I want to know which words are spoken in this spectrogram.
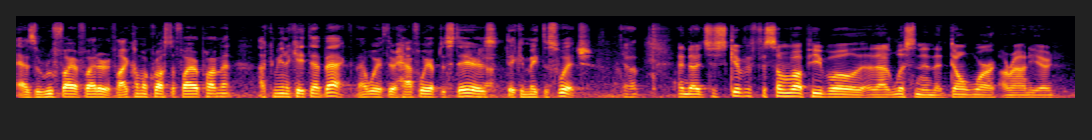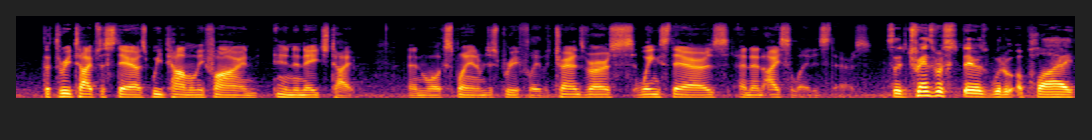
as a roof firefighter, if I come across the fire apartment, I communicate that back. That way, if they're halfway up the stairs, Yeah. they can make the switch. Yeah, and uh, just give it for some of our people that are listening that don't work around here. The three types of stairs we commonly find in an H type. And we'll explain them just briefly. The transverse, wing stairs, and then isolated stairs. So the transverse stairs would apply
